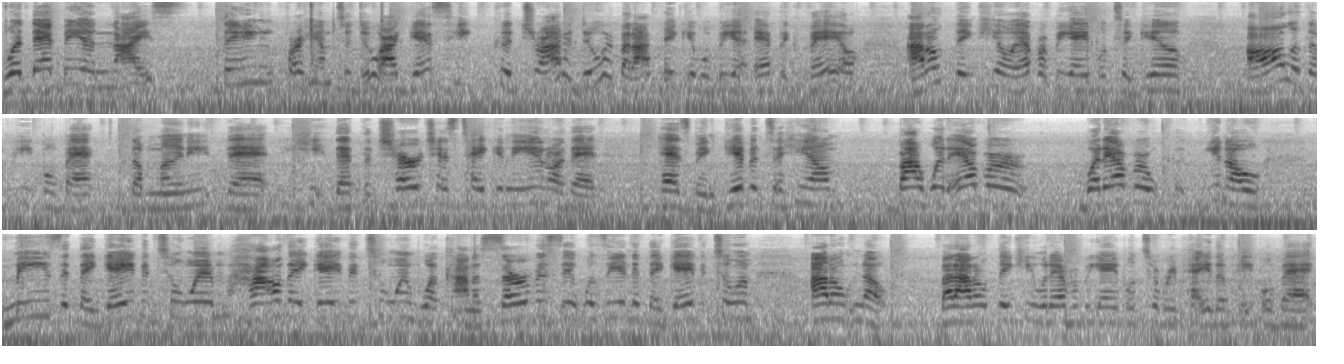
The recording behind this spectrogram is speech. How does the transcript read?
would that be a nice thing for him to do? I guess he could try to do it, but I think it would be an epic fail. I don't think he'll ever be able to give all of the people back the money that he, that the church has taken in or that has been given to him by whatever whatever you know means that they gave it to him, how they gave it to him, what kind of service it was in that they gave it to him. I don't know. But I don't think he would ever be able to repay the people back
